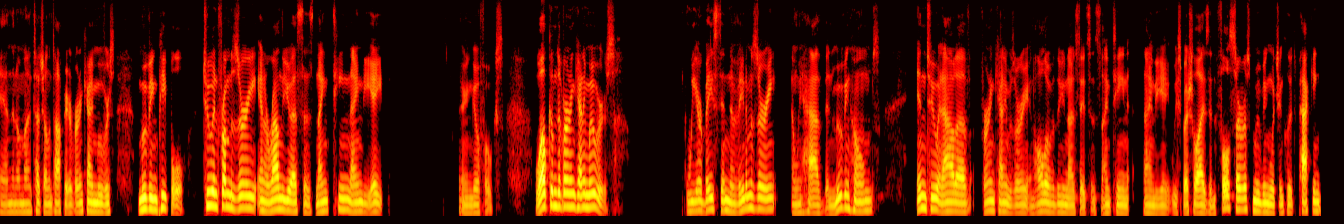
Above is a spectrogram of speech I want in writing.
And then I'm going to touch on the top here Vernon County Movers, moving people to and from Missouri and around the U.S. since 1998. There you go, folks. Welcome to Vernon County Movers. We are based in Nevada, Missouri, and we have been moving homes into and out of Vernon County, Missouri, and all over the United States since 1998. We specialize in full service moving, which includes packing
